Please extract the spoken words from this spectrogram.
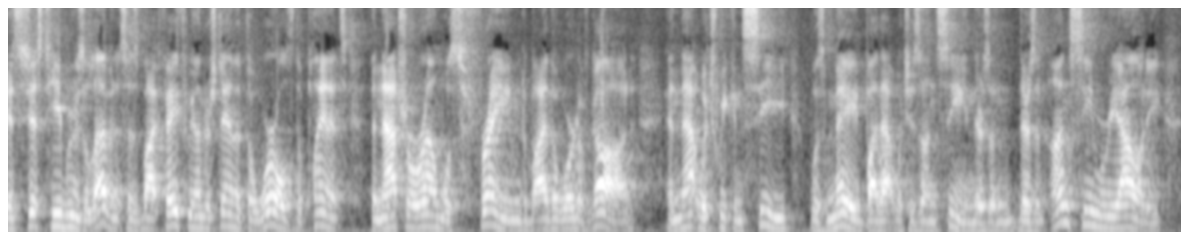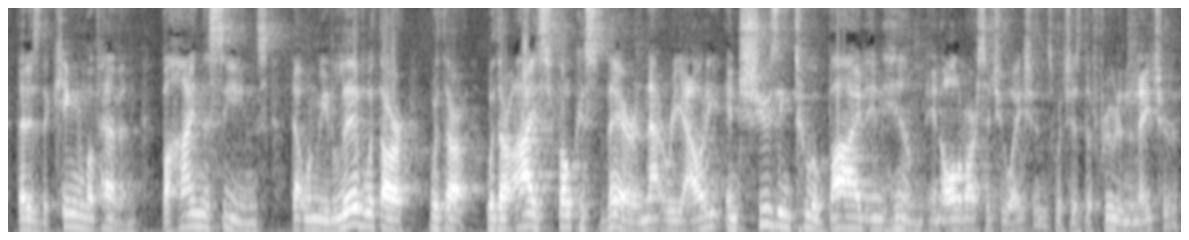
It's just Hebrews 11. It says, By faith we understand that the worlds, the planets, the natural realm was framed by the Word of God, and that which we can see was made by that which is unseen. There's, a, there's an unseen reality that is the kingdom of heaven behind the scenes that when we live with our, with our, with our eyes focused there in that reality and choosing to abide in Him in all of our situations, which is the fruit in the nature,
